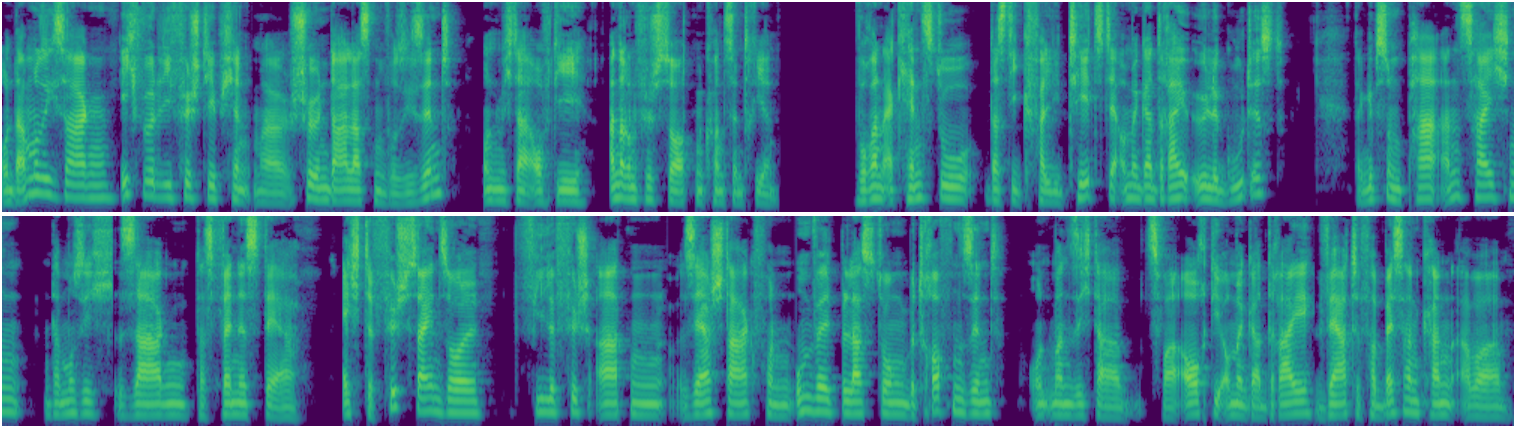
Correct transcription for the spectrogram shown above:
Und da muss ich sagen, ich würde die Fischstäbchen mal schön da lassen, wo sie sind und mich da auf die anderen Fischsorten konzentrieren. Woran erkennst du, dass die Qualität der Omega-3-Öle gut ist? Da gibt es so ein paar Anzeichen. Da muss ich sagen, dass wenn es der echte Fisch sein soll, viele Fischarten sehr stark von Umweltbelastungen betroffen sind und man sich da zwar auch die Omega-3-Werte verbessern kann, aber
